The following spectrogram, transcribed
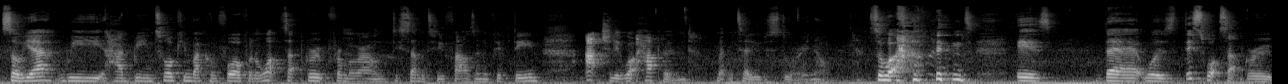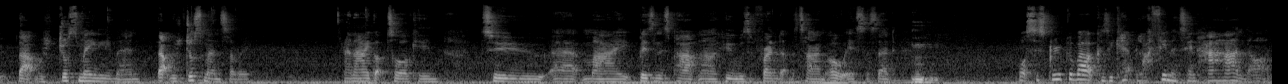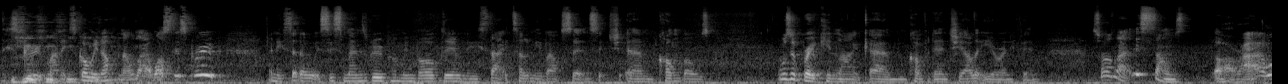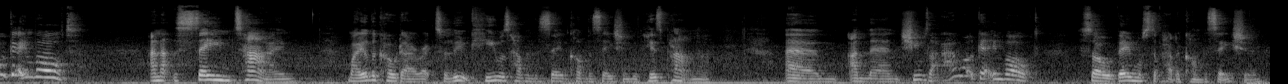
so yeah, we had been talking back and forth on a WhatsApp group from around December 2015. Actually, what happened? Let me tell you the story now. So what happened is there was this WhatsApp group that was just mainly men. That was just men, sorry. And I got talking to uh, my business partner, who was a friend at the time, Otis. I said, hmm what's this group about? Because he kept laughing and saying, ha ha, no, this group, man, it's going off. And I was like, what's this group? And he said, oh, it's this men's group I'm involved in. And he started telling me about certain um, combos. It wasn't breaking like um, confidentiality or anything. So I was like, this sounds all right, we'll get involved. And at the same time, my other co-director Luke, he was having the same conversation with his partner, um, and then she was like, "I want to get involved." So they must have had a conversation,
